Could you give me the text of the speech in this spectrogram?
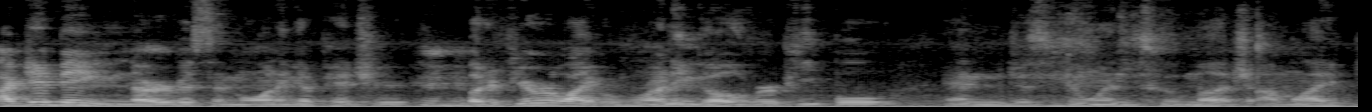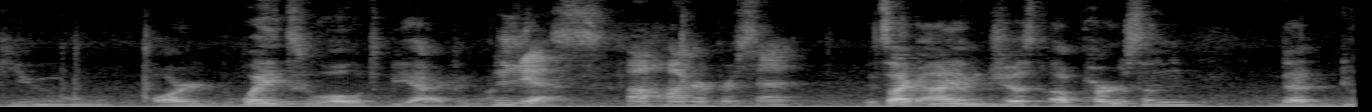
I get being nervous and wanting a picture, Mhm. but if you're like running over people and just doing too much, I'm like, you are way too old to be acting like this. Yes, a hundred percent. It's like I am just a person that do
